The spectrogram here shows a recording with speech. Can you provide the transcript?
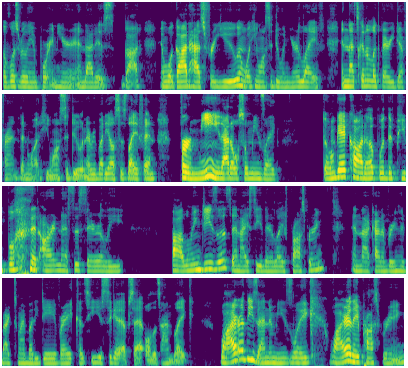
of what's really important here, and that is God and what God has for you and what He wants to do in your life. And that's going to look very different than what He wants to do in everybody else's life. And for me, that also means like, don't get caught up with the people that aren't necessarily following Jesus and I see their life prospering. And that kind of brings me back to my buddy Dave, right? Because he used to get upset all the time, like, why are these enemies like why are they prospering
